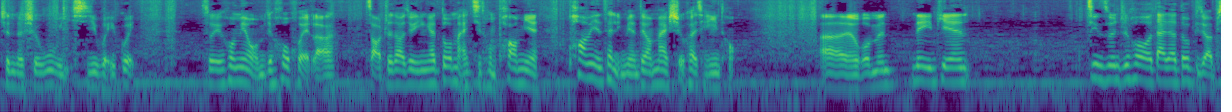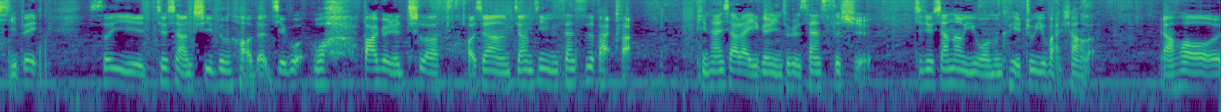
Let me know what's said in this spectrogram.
真的是物以稀为贵。所以后面我们就后悔了，早知道就应该多买几桶泡面，泡面在里面都要卖十块钱一桶。呃，我们那一天进村之后，大家都比较疲惫，所以就想吃一顿好的，结果哇，八个人吃了好像将近三四百吧，平摊下来一个人就是三四十，这就相当于我们可以住一晚上了。然后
